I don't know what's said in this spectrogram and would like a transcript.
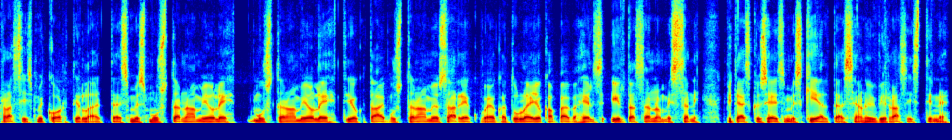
rasismikortilla, että esimerkiksi Mustanaamio-lehti, Mustanaamio-lehti tai Mustanaamio-sarjakuva, joka tulee joka päivä Iltasanomissa, niin pitäisikö se esimerkiksi kieltää? Se on hyvin rasistinen.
